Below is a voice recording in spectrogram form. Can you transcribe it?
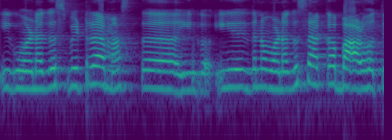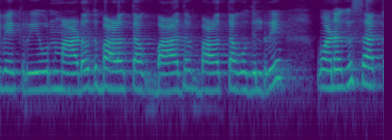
ಈಗ ಒಣಗಿಸ್ಬಿಟ್ರೆ ಮಸ್ತ್, ಈಗ ಇದನ್ನು ಒಣಗಿಸಾಕ ಭಾಳ ಹೊತ್ತು ಬೇಕು ರೀ ಇವ್ನ ಮಾಡೋದು ಭಾಳ ತಗ, ಭಾಳ ಭಾಳ ತಗೋದಿಲ್ರಿ. ರೀ ಒಣಗಿಸಾಕ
